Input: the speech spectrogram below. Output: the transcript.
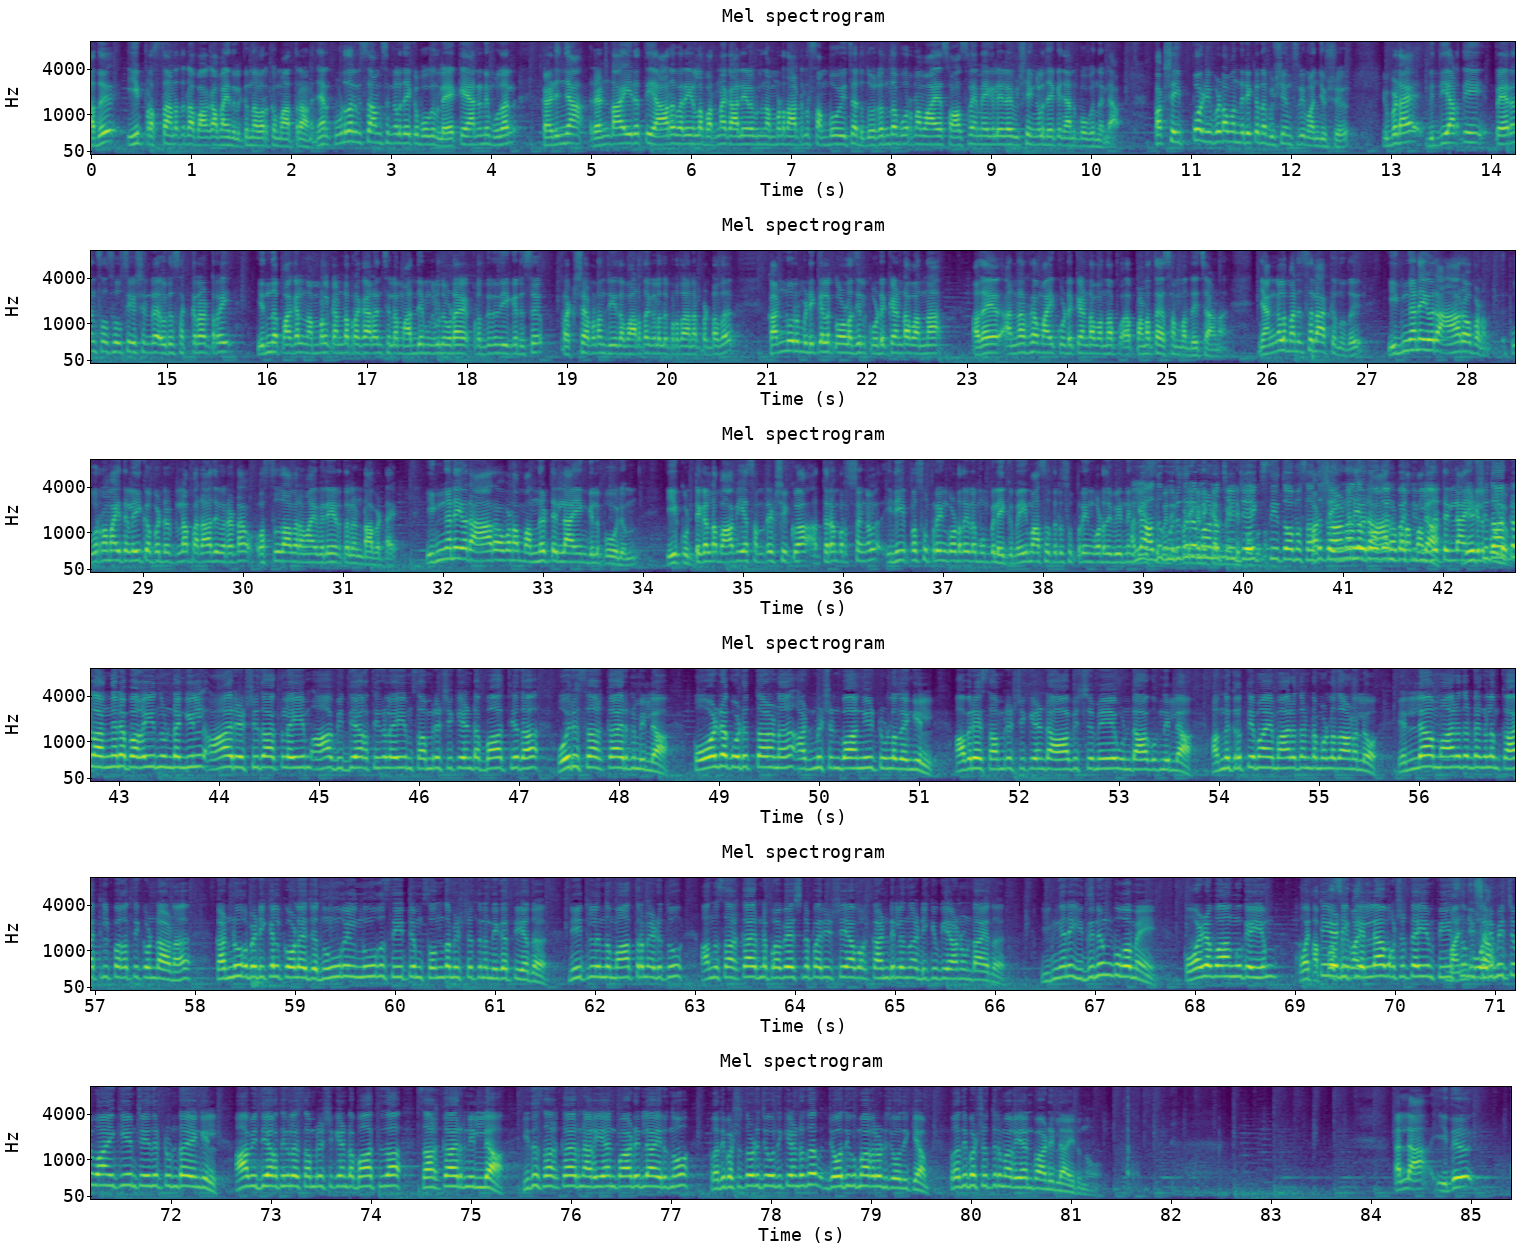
അത് ഈ പ്രസ്ഥാനത്തിന്റെ ഭാഗമായി നിൽക്കുന്നവർക്ക് മാത്രമാണ്. ഞാൻ കൂടുതൽ വിശദാംശങ്ങളിലേക്ക് പോകുന്നില്ല. എ കെ ആന്റണി മുതൽ കഴിഞ്ഞ രണ്ടായിരത്തി ആറ് വരെയുള്ള ഭരണകാലയളവിൽ നമ്മുടെ നാട്ടിൽ സംഭവിച്ച ദുരന്തപൂർണമായ സ്വാശ്രയ മേഖലയിലെ വിഷയങ്ങളിലേക്ക് ഞാൻ പോകുന്നില്ല. പക്ഷേ ഇപ്പോൾ ഇവിടെ വന്നിരിക്കുന്ന വിഷയം ശ്രീ മഞ്ജുഷ് ഇവിടെ വിദ്യാർത്ഥി പേരൻസ് അസോസിയേഷന്റെ ഒരു സെക്രട്ടറി ഇന്ന് പകൽ നമ്മൾ കണ്ട പ്രകാരം ചില മാധ്യമങ്ങളിലൂടെ പ്രതിനിധീകരിച്ച് പ്രക്ഷേപണം ചെയ്ത വാർത്തകളിൽ പ്രധാനപ്പെട്ടത്. കണ്ണൂർ മെഡിക്കൽ കോളേജിൽ കൊടുക്കേണ്ട വന്ന അതേ അനർഹമായി കൊടുക്കേണ്ട വന്ന പണത്തെ സംബന്ധിച്ചാണ്. ഞങ്ങൾ മനസ്സിലാക്കുന്നത് ഇങ്ങനെയൊരു ആരോപണം പൂർണമായി തെളിയിക്കപ്പെട്ടിട്ടില്ല പരാതി വരട്ടെ വസ്തുതാപരമായ വിലയിരുത്തൽ ഉണ്ടാവട്ടെ. ഇങ്ങനെയൊരു ആരോപണം വന്നിട്ടില്ല എങ്കിൽ പോലും ഈ കുട്ടികളുടെ ഭാവിയെ സംരക്ഷിക്കുക അത്തരം പ്രശ്നങ്ങൾ ഇനി ഇപ്പൊ സുപ്രീം കോടതിയുടെ മുമ്പിലേക്ക് മെയ് മാസത്തിൽ സുപ്രീം കോടതി വീണ്ടും രക്ഷിതാക്കൾ അങ്ങനെ പറയുന്നുണ്ടെങ്കിൽ ആ രക്ഷിതാക്കളെയും ആ വിദ്യാർത്ഥികളെയും സംരക്ഷിക്കേണ്ട ബാധ്യത ഒരു സർക്കാരിനുമില്ല. കോഴ കൊടുത്താണ് അഡ്മിഷൻ വാങ്ങിയിട്ടുള്ളതെങ്കിൽ അവരെ സംരക്ഷിക്കേണ്ട ആവശ്യമേ ഉണ്ടാകുന്നില്ല. അന്ന് കൃത്യമായ മാനദണ്ഡമുള്ളതാണല്ലോ. എല്ലാ മാനദണ്ഡങ്ങളും കാറ്റിൽ പറത്തിക്കൊണ്ടാണ് കണ്ണൂർ മെഡിക്കൽ കോളേജ് നൂറിൽ നൂറ് സീറ്റും സ്വന്തം ഇഷ്ടത്തിന് നികത്തിയത്. നീറ്റിൽ നിന്ന് മാത്രം എടുത്തു. അന്ന് സർക്കാരിന്റെ പ്രവേശന പരീക്ഷയെ അവർ കണ്ടില്ലെന്ന് അടിക്കുകയാണ് ഉണ്ടായത്. ഇങ്ങനെ ഇതിനും പുറമെ കോഴ വാങ്ങുകയും ഒറ്റയടിക്ക് എല്ലാ വർഷത്തെയും ഫീസും ഒരുമിച്ച് വാങ്ങിക്കുകയും ചെയ്തിട്ടുണ്ട് എങ്കിൽ ആ വിദ്യാർത്ഥികളെ സംരക്ഷിക്കേണ്ട ബാധ്യത സർക്കാരിനില്ല. ഇത് സർക്കാരിന് അറിയാൻ പാടില്ലായിരുന്നു. പ്രതിപക്ഷത്തോട് ചോദിക്കേണ്ടത് ജ്യോതികുമാറിനോട് ചോദിക്കാം. പ്രതിപക്ഷത്തിനും അറിയാൻ പാടില്ലായിരുന്നു. അല്ല ഇത്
